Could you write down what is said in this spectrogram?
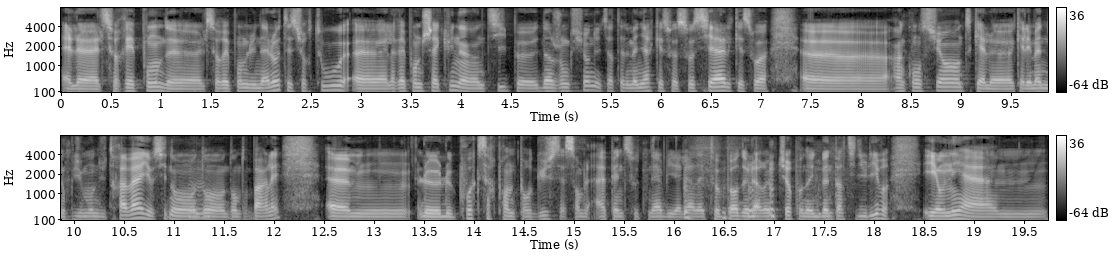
Elles, elles se répondent, elles se répondent l'une à l'autre et surtout, elles répondent chacune à un type d'injonction d'une certaine manière, qu'elle soit sociale, qu'elle soit euh, inconsciente, qu'elle émane donc du monde du travail aussi, dont, dont, dont on parlait. Euh, le, le poids que ça reprend pour Gus, ça semble à peine soutenable. Il a l'air d'être au bord de la rupture pendant une bonne partie du livre. Et on est à. hum,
